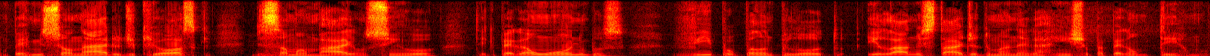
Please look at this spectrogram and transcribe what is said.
um permissionário de quiosque de Samambaia, um senhor, tem que pegar um ônibus, vir para o plano piloto, ir lá no estádio do Mané Garrincha para pegar um termo.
